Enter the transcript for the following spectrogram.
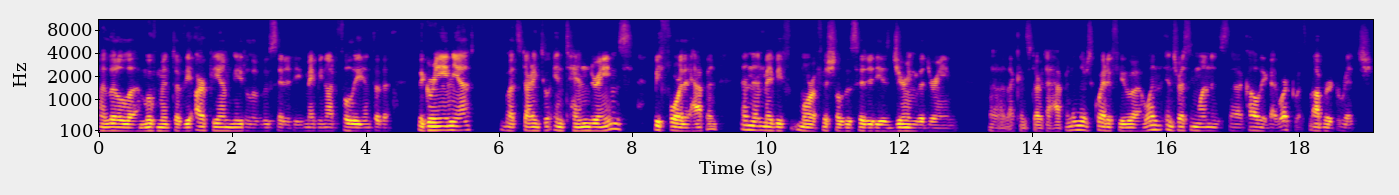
my little uh, movement of the RPM needle of lucidity. Maybe not fully into the the green yet, but starting to intend dreams before they happen and then maybe more official lucidity is during the dream uh, that can start to happen. And there's quite a few. Uh, one interesting one is a colleague I worked with, Robert Rich.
